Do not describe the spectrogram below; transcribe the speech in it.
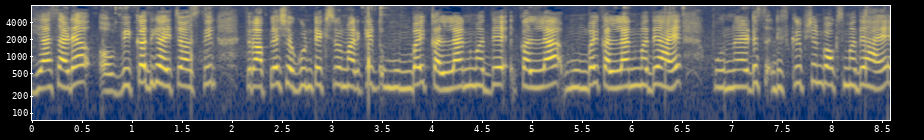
ह्या साड्या विकत घ्यायच्या असतील तर आपल्या शगुन टेक्स्टाईल मार्केट मुंबई कल्याणमध्ये कल्ला मुंबई कल्याणमध्ये आहे. पूर्ण ॲड्रेस डिस्क्रिप्शन बॉक्समध्ये आहे.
